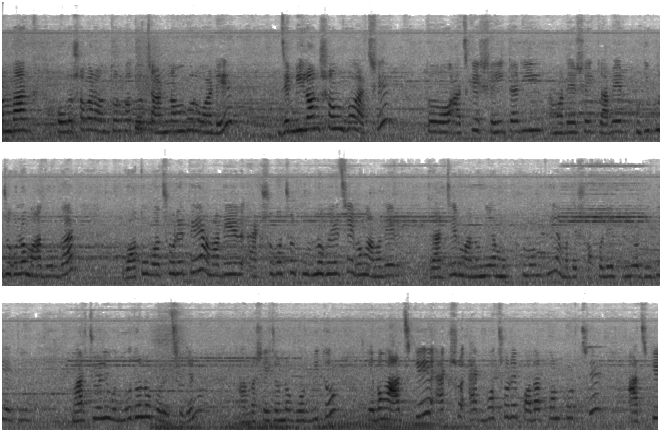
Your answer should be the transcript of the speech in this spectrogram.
আরামবাগ পৌরসভার অন্তর্গত চার নম্বর ওয়ার্ডের যে মিলন সংঘ আছে, তো আজকে সেইটারই আমাদের সেই ক্লাবের খুঁটি পুজো হলো মা দুর্গার। গত বছরেতে আমাদের একশো বছর পূর্ণ হয়েছে এবং আমাদের রাজ্যের মাননীয় মুখ্যমন্ত্রী, আমাদের সকলের প্রিয় দিদি এটি ভার্চুয়ালি উদ্বোধনও করেছিলেন। আমরা সেই জন্য গর্বিত এবং আজকে একশো এক বছরে পদার্পণ করছে। আজকে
